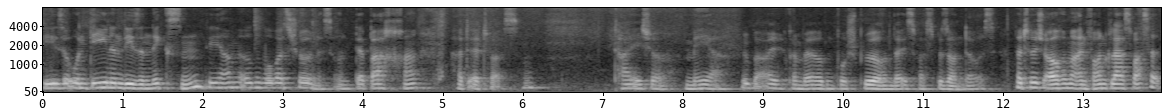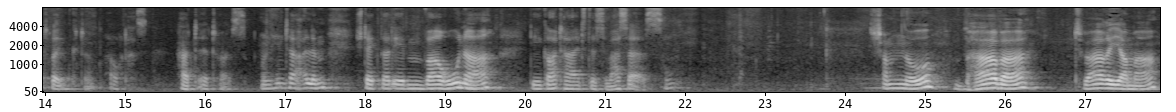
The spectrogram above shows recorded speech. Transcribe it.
diese Undinen, diese Nixen, die haben irgendwo was Schönes und der Bach hat etwas. Teiche, Meer, überall können wir irgendwo spüren, da ist was Besonderes. Natürlich auch, wenn man einfach ein Glas Wasser trinkt, auch das hat etwas. Und hinter allem steckt dort eben Varuna, die Gottheit des Wassers. Shamno Bhava Tvariyama.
